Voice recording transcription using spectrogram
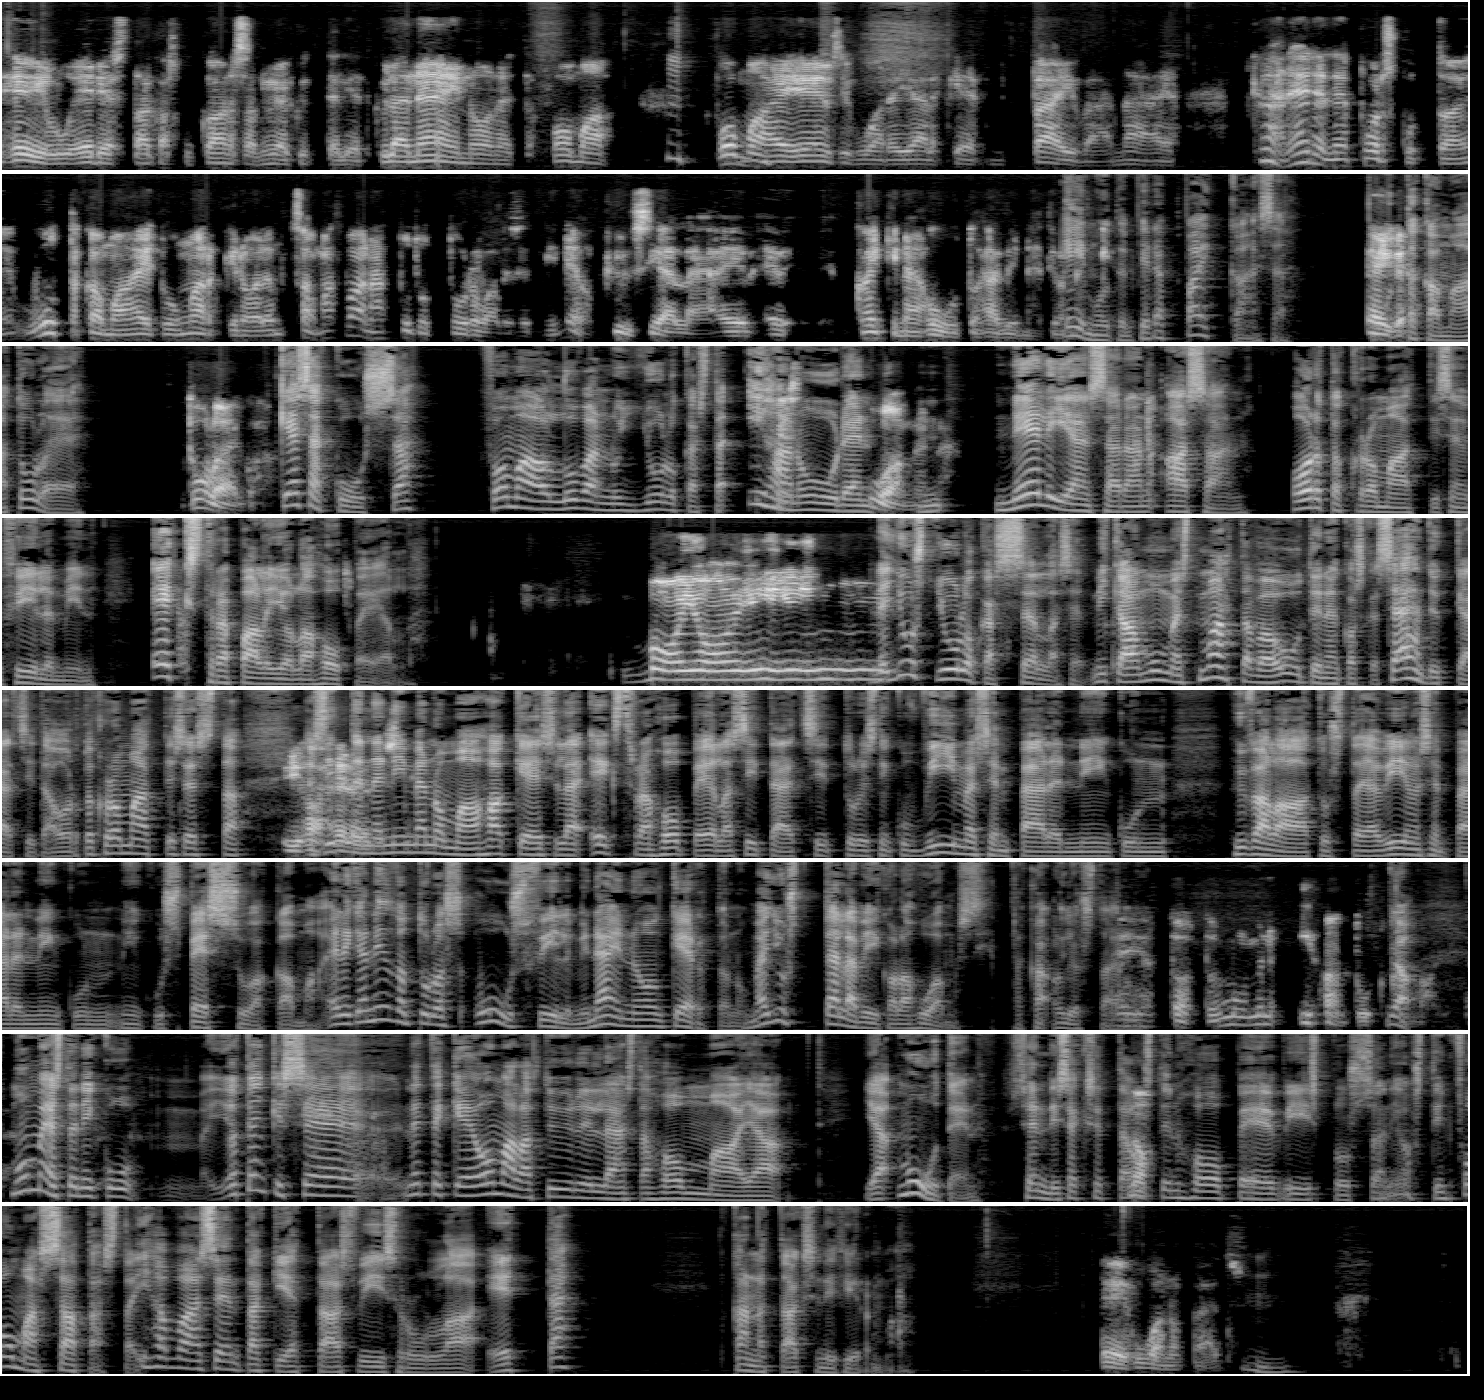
heilu edes takas, kun kansa nyökytteli, että kyllä näin on, että FOMA, FOMA ei ensi vuoden jälkeen päivää näe. Ja kyllä ne edelleen porskuttaa. Uutta kamaa ei tule markkinoille, mutta samat vanhat tutut turvalliset, niin ne on kyllä siellä ja ei, ei, kaikki nämä huut on hävinneet. Jonnekin. Ei muuten pidä paikkaansa. Eikö? Uutta kamaa tulee. Tuleeko? Kesäkuussa FOMA on luvannut julkaista ihan siis uuden huomenna. 400 asan ortokromaattisen filmin ekstra paljolla hopeella. Bojoing. Ne just julkaisi sellaisen, mikä on mun mielestä mahtava uutinen, koska sähän tykkäät sitä ortokromaattisesta. Ihan ja sitten ne nimenomaan hakee sillä ekstra hopeella sitä, että siitä tulisi niinku viimeisen päälle niin kuin hyvälaatusta ja viimeisen päälle niin kuin, niin kuin spessua kamaa. Eli niiltä on tulossa uusi filmi, näin ne on kertonut. Mä just tällä viikolla huomasin. Tai jostain Ei, totta, mulla on mennyt ihan tutkamaan. Mun mielestä niin kuin, jotenkin se, ne tekee omalla tyylillään sitä hommaa ja Ja muuten, sen lisäksi, että No. ostin HP 5 Plussa, niin ostin Foma 100. Ihan vain sen takia, että taas 5 rullaa, että kannattaakseni firmaa. Ei huono päätös. Mm.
